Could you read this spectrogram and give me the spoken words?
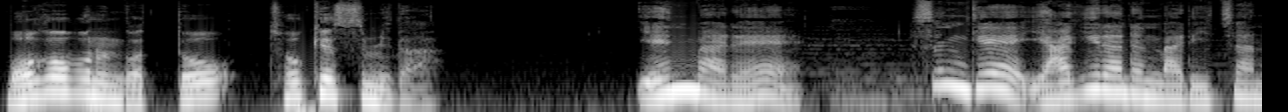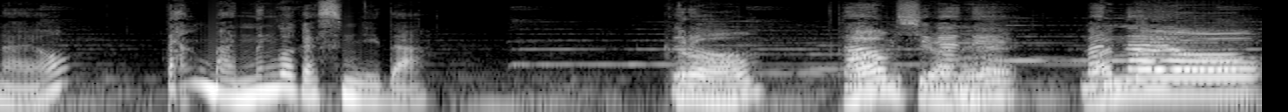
먹어보는 것도 좋겠습니다. 옛말에 쓴 게 약이라는 말이 있잖아요. 딱 맞는 것 같습니다. 그럼 다음 시간에 만나요.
